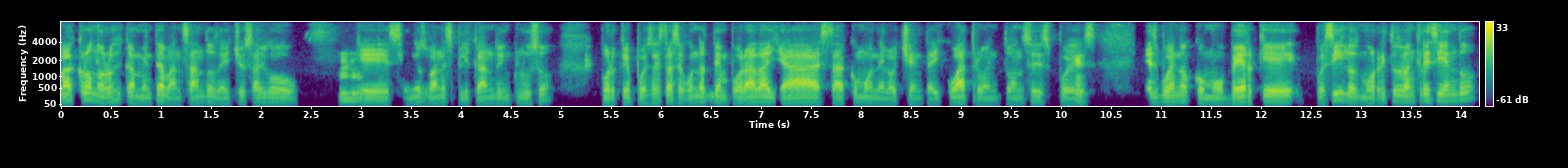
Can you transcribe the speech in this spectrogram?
va cronológicamente avanzando, de hecho es algo que sí nos van explicando incluso, porque pues esta segunda temporada ya está como en el 84, entonces pues es bueno como ver que, pues sí, los morritos van creciendo,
